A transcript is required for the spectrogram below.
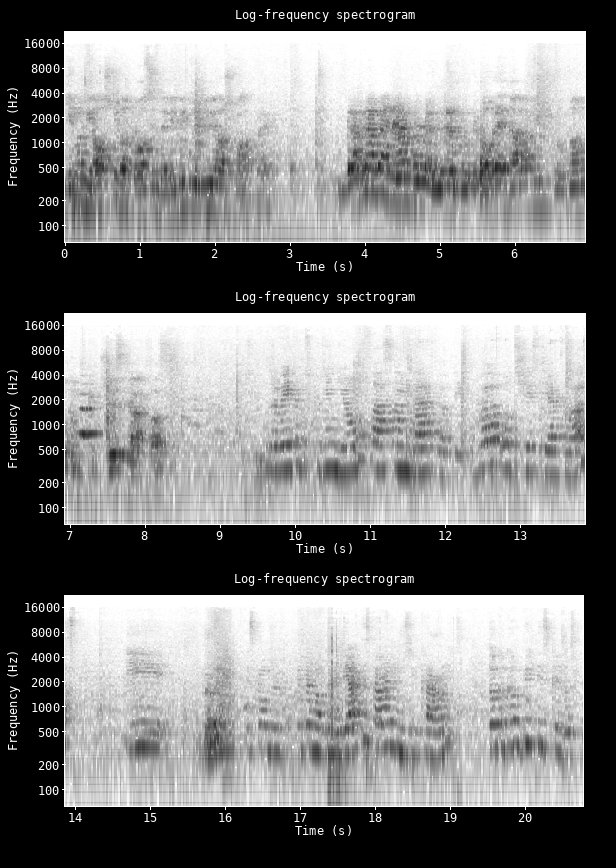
имам и още въпроси, дали бихте били още малко време? Да, да, да, няма проблем, няма проблем. Добре, давам ви отново към 6 клас. Здравейте, господин Дионов. Аз съм Дара Пелтекова от 6-я клас. И Да. искам да ви попитам, ако не бяхте станали музикант, то какъв бихте искали да сте?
